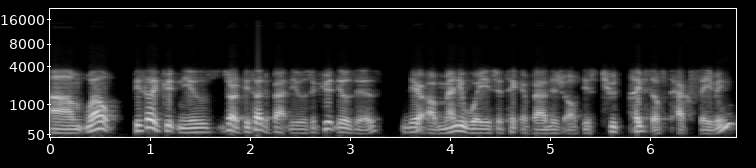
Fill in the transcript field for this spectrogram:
Um, well, besides good news, sorry, besides the bad news, the good news is there are many ways to take advantage of these two types of tax saving.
